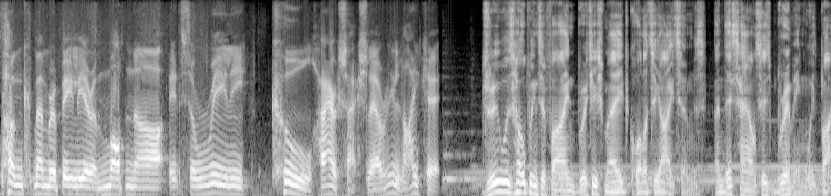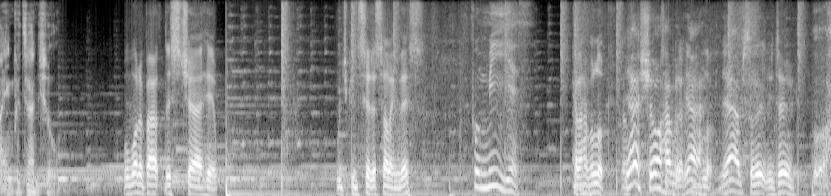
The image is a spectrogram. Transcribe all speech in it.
punk memorabilia and modern art. It's a really cool house, actually. I really like it. Drew was hoping to find British-made quality items, and this house is brimming with buying potential. Well, what about this chair here? Would you consider selling this? For me, yes. Can I have a look? Yeah, sure. Have a look, look. Yeah, have a look. yeah, absolutely do. Oh,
